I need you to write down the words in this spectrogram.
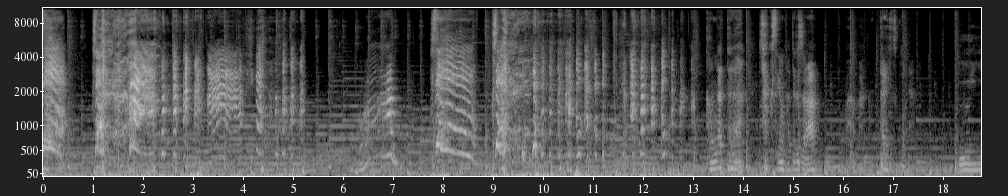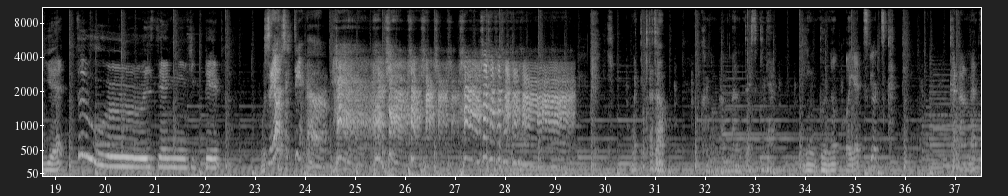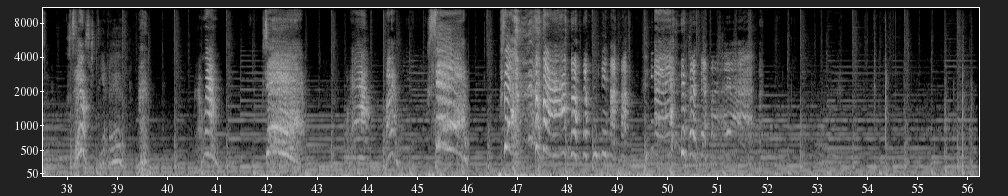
ぜくせく せくせこうなったら作戦を立てるぞ。まあまあ大好きな。ういやつを餌にして。お世話してやる。はあはあはあどこのまんまの大好きなリンゴのおやつを使って必ず伏せをしてやる。ママせ。正ほら。ほら。不正不正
